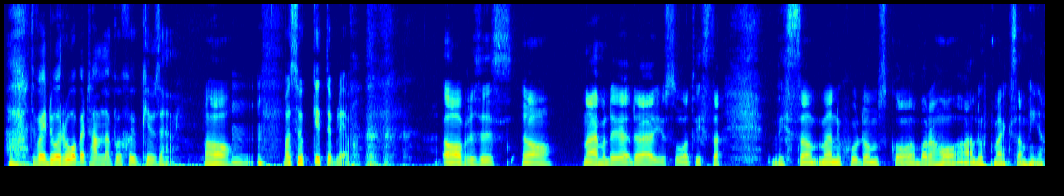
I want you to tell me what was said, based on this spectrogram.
Ah, det var ju då Robert hamnade på sjukhuset. Ja. Mm. Vad suckigt det blev. Ja, precis. Ja. Nej, men det, det, är ju så att vissa, vissa människor de ska bara ha all uppmärksamhet.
